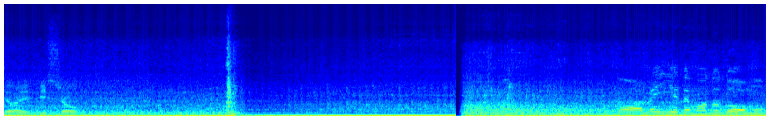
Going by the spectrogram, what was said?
Все, і пішов. Ну, а ми їдемо додому.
